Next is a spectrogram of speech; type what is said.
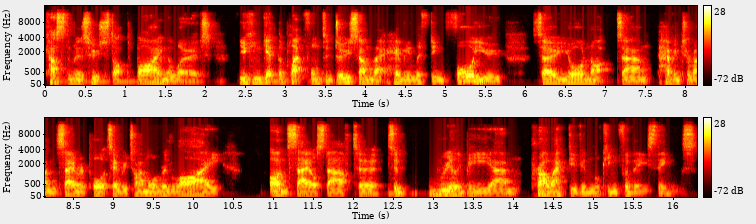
customers who stopped buying alert. You can get the platform to do some of that heavy lifting for you. So you're not um, having to run the same reports every time or rely on sales staff to, to really be um, proactive in looking for these things.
